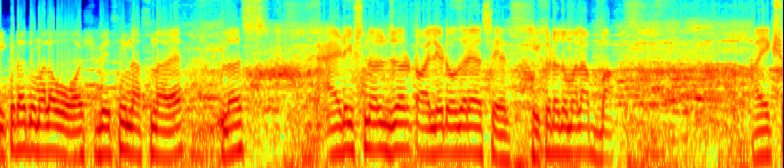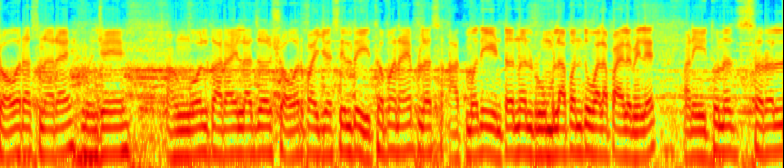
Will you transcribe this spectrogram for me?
इकडं तुम्हाला वॉश बेसिन असणार आहे. प्लस ॲडिशनल जर टॉयलेट वगैरे असेल इकडं तुम्हाला बा हा एक शॉवर असणार आहे. म्हणजे अंघोळ करायला जर शॉवर पाहिजे असेल तर इथं पण आहे प्लस आतमध्ये इंटरनल रूमला पण तुम्हाला पाहायला मिळेल. आणि इथूनच सरळ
